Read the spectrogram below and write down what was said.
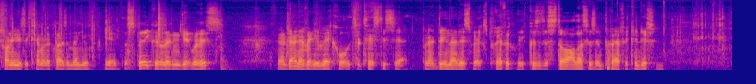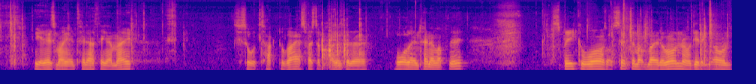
Trying to use the camera to close the menu. Yeah, the speakers I didn't get with this. And I don't have any records to test this out. But I do know this works perfectly because the stylus is in perfect condition. Yeah, there's my antenna thing I made. It's just all tucked away. I'm supposed to plug into the wall antenna up there. Speaker wise, I'll set them up later on. I'll get it going.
